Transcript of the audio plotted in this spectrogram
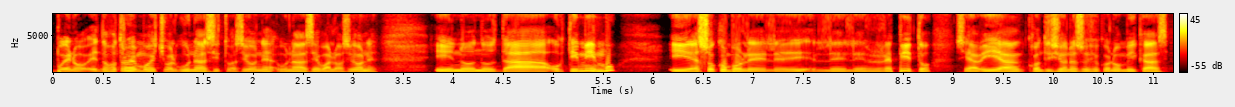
Bueno, eh, nosotros hemos hecho algunas situaciones, unas evaluaciones y nos da optimismo y eso, como le, repito, si habían condiciones socioeconómicas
